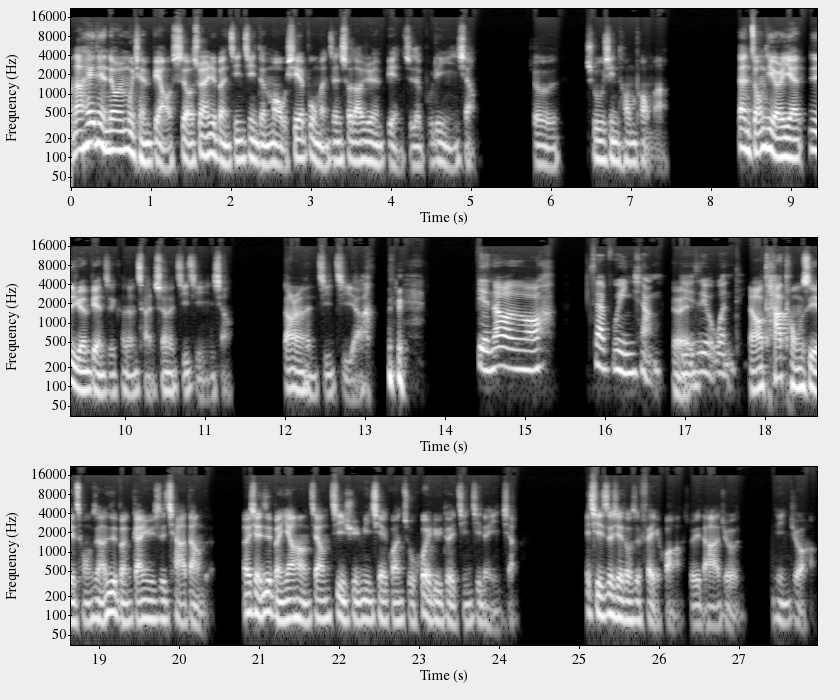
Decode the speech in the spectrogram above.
那黑田东彦目前表示哦，虽然日本经济的某些部门正受到日元贬值的不利影响，就输入性通膨嘛，但总体而言，日元贬值可能产生了积极影响，当然很积极啊，贬那么多再不影响也是有问题。然后他同时也重申，日本干预是恰当的，而且日本央行将继续密切关注汇率对经济的影响。其实这些都是废话，所以大家就听就好。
